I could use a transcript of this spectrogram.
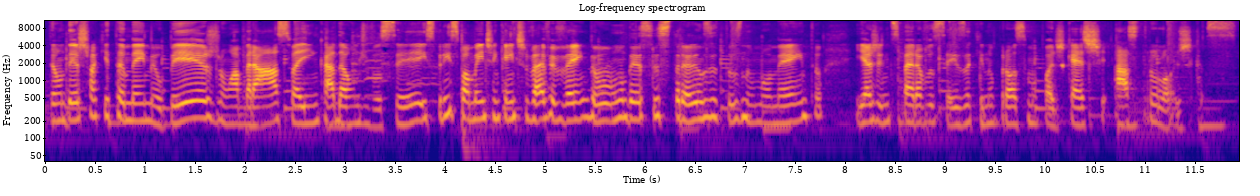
Então deixo aqui também meu beijo, um abraço aí em cada um de vocês, principalmente em quem estiver vivendo um desses trânsitos no momento, e a gente espera vocês aqui no próximo podcast Astrológicas.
